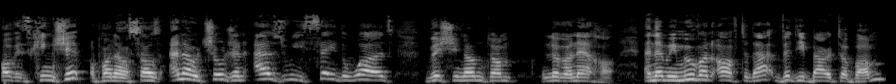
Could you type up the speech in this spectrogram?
of his kingship upon ourselves and our children as we say the words Vishinantam Levanecha. And then we move on after that, Vidi Baratabam,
